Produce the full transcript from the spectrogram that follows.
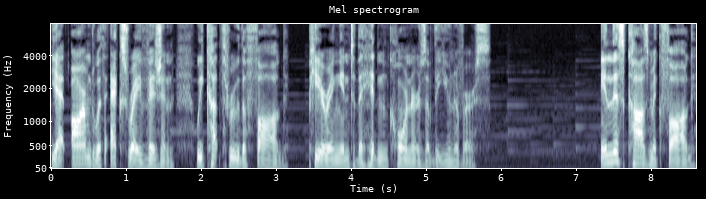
Yet, armed with X-ray vision, we cut through the fog, peering into the hidden corners of the universe. In this cosmic fog,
